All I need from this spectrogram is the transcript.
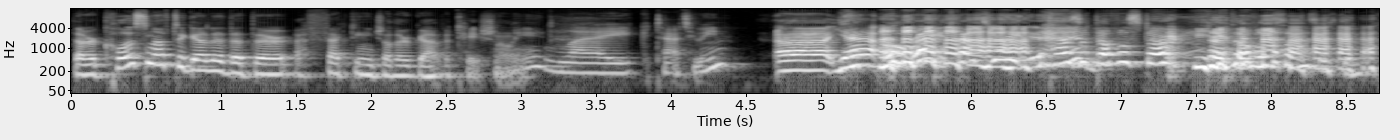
that are close enough together that they're affecting each other gravitationally. like Tatooine. Uh, yeah. Oh, right. Right. It has a double star, a double sun system.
